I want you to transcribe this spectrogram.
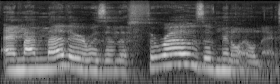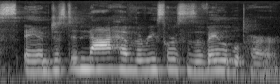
And my mother was in the throes of mental illness and just did not have the resources available to her.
